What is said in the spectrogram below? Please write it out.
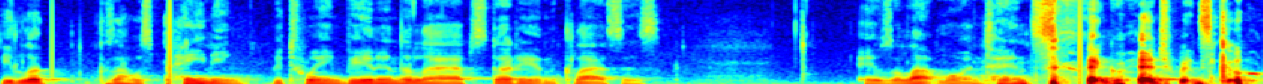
he looked because I was painting between being in the lab, studying the classes. It was a lot more intense at graduate school,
